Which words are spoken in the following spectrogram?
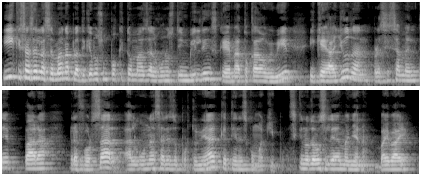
y quizás en la semana platiquemos un poquito más de algunos team buildings que me ha tocado vivir y que ayudan precisamente para reforzar algunas áreas de oportunidad que tienes como equipo. Así que nos vemos el día de mañana. Bye bye.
